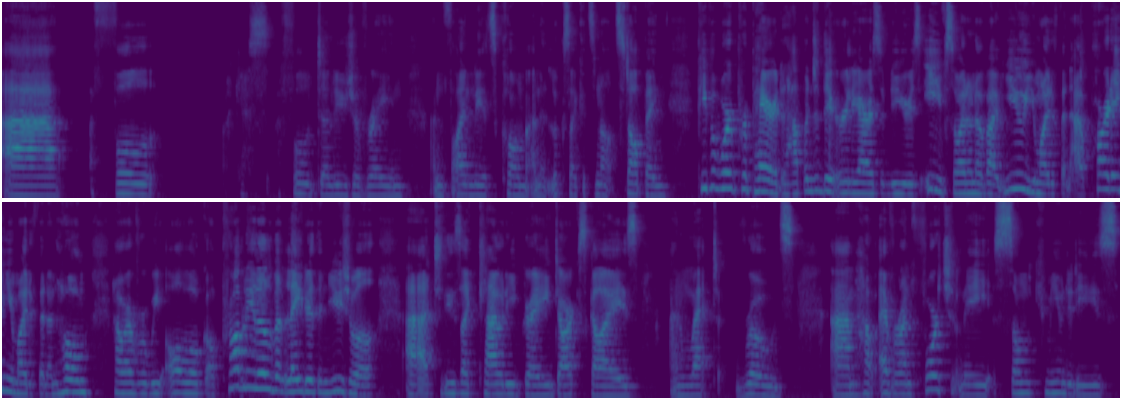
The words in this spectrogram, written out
uh, a full full deluge of rain, and finally it's come and it looks like it's not stopping. People weren't prepared. It happened in the early hours of New Year's Eve, so I don't know about you. You might have been out partying, you might have been at home. However, we all woke up probably a little bit later than usual uh, to these like cloudy, grey, dark skies and wet roads. Um, however, unfortunately, some communities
